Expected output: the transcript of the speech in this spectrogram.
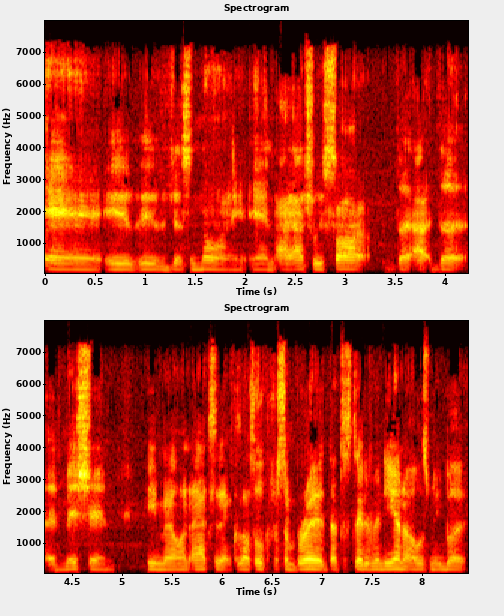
and it, was just annoying. And I actually saw the the admission email on accident because I was looking for some bread that the state of Indiana owes me, but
